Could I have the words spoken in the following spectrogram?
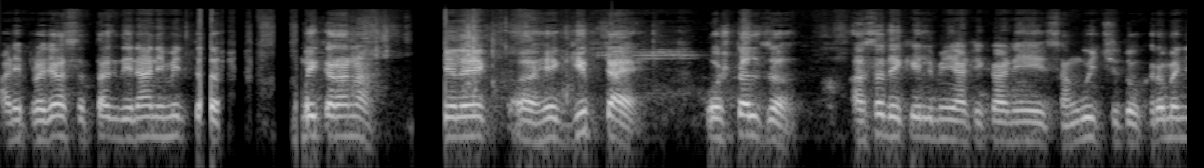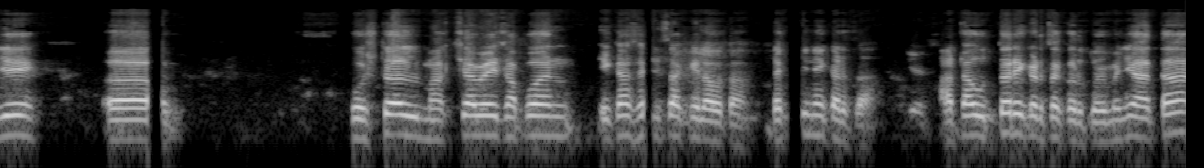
आणि प्रजासत्ताक दिनानिमित्त मुंबईकरांना एक हे गिफ्ट आहे पोस्टलचं असं देखील मी या ठिकाणी सांगू इच्छितो. खरं म्हणजे पोस्टल मागच्या वेळेस आपण एका साईडचा केला होता दक्षिणेकडचा. आता उत्तरेकडचा करतोय. म्हणजे आता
